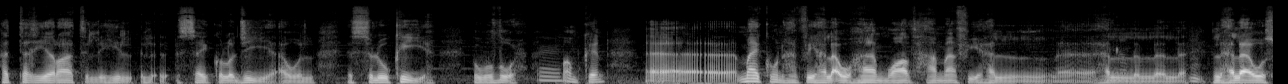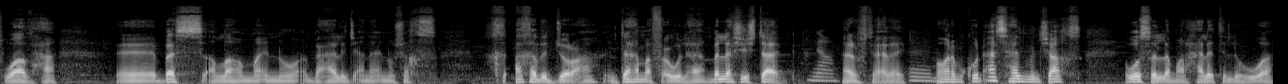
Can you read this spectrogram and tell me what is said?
هالتغييرات اللي هي ال- ال- السيكولوجية أو ال- السلوكية بوضوح. ممكن آه، ما يكون فيها الاوهام واضحة ما فيها ال- هال ال- ال- الهلاوس واضحة. بس اللهم إنه بعالج أنا إنه شخص أخذ الجرعة انتهى مفعولها بلش يشتاق. نعم. عرفت علي؟ فهنا بكون أسهل من شخص وصل لمرحلة اللي هو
